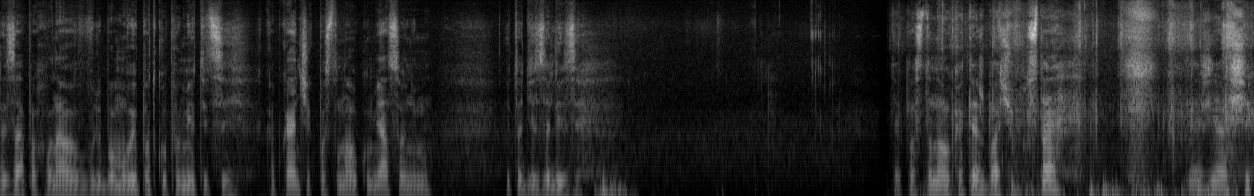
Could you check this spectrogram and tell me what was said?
десь запах. Вона в будь-якому випадку помітить цей капканчик, постановку, м'ясо в ньому і тоді залізе. Ця постановка теж бачу пуста. Теж ящик.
